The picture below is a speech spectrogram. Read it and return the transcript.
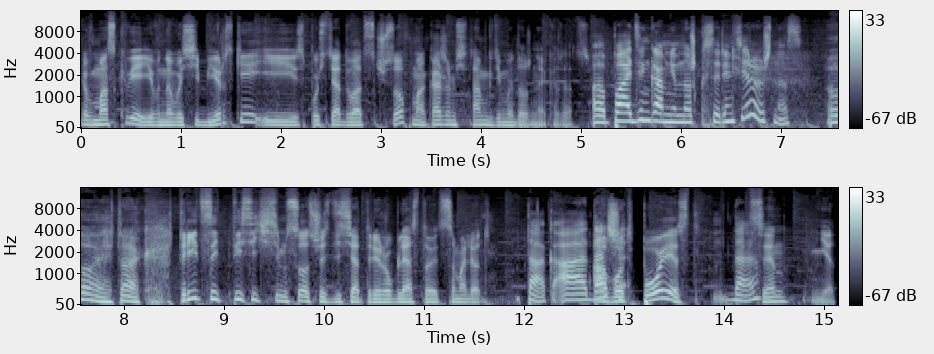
в Москве и в Новосибирске. И спустя 20 часов мы окажемся там, где мы должны оказаться. А, По деньгам немножко сориентируешь нас? Ой, так, 30 763 рубля стоит самолет. Так, а дальше... А вот поезд, Да. цен нет.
